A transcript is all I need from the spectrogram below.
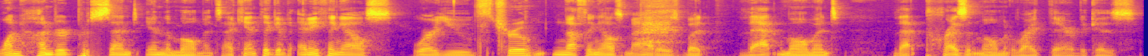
100% in the moment. I can't think of anything else where you It's true. nothing else matters but that moment, that present moment right there because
